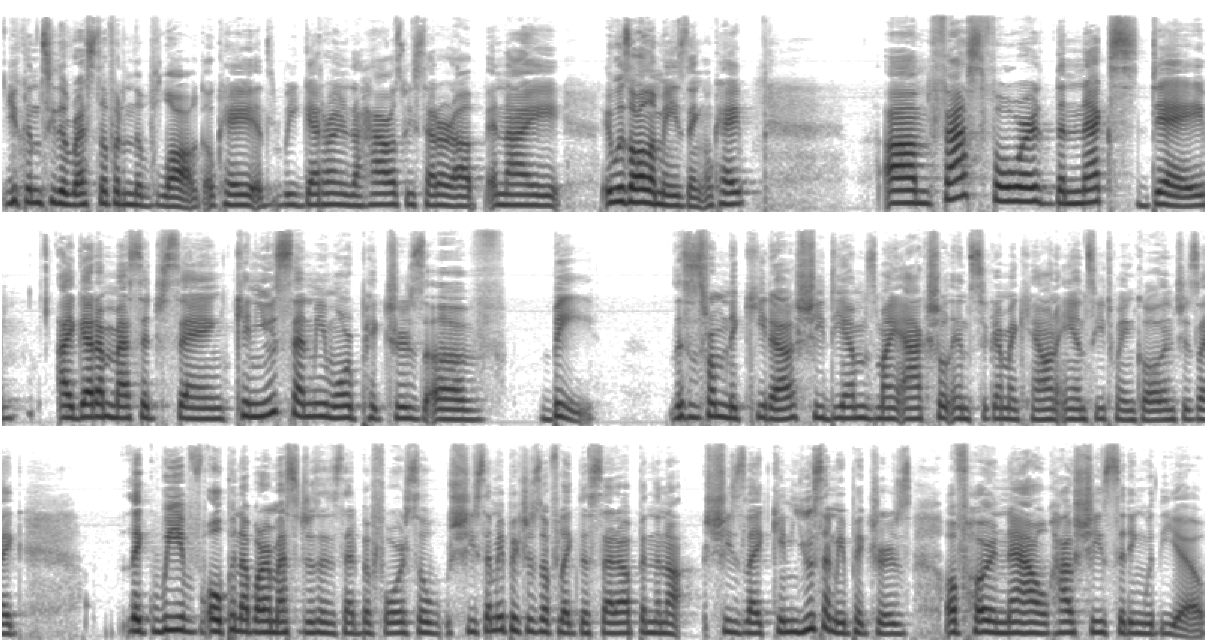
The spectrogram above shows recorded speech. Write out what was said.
you can see the rest of it in the vlog. Okay, we get her in the house, we set her up, and I it was all amazing. Okay. Um, fast forward the next day, I get a message saying, "Can you send me more pictures of B?" This is from Nikita. She DMs my actual Instagram account, Ancy Twinkle, and she's like, like we've opened up our messages as I said before. So she sent me pictures of like the setup, and then uh, she's like, "Can you send me pictures of her now? How she's sitting with you?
